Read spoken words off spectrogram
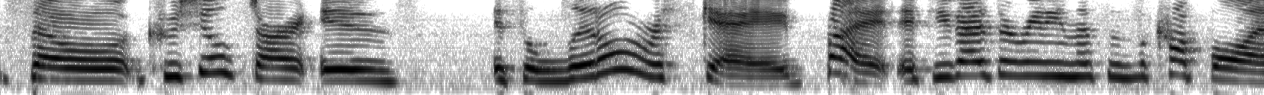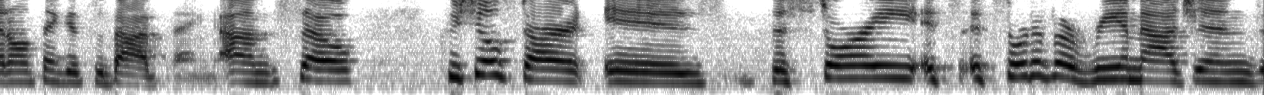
So Kushiel's Dart is it's a little risque, but if you guys are reading this as a couple, I don't think it's a bad thing. Um, so, Kushiel's Dart is the story. It's it's sort of a reimagined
